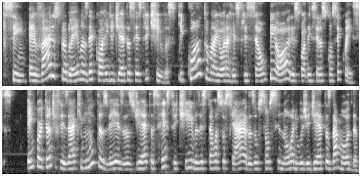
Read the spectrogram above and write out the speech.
Sim, é, vários problemas decorrem de dietas restritivas. E quanto maior a restrição, piores podem ser as consequências. É importante frisar que muitas vezes as dietas restritivas estão associadas ou são sinônimos de dietas da moda.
